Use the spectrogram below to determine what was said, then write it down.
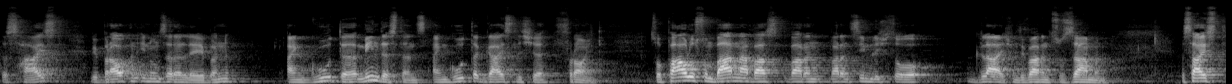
Das heißt, wir brauchen in unserem Leben ein guter, mindestens ein guter geistlicher Freund. So Paulus und Barnabas waren, waren ziemlich so gleich und die waren zusammen. Das heißt,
